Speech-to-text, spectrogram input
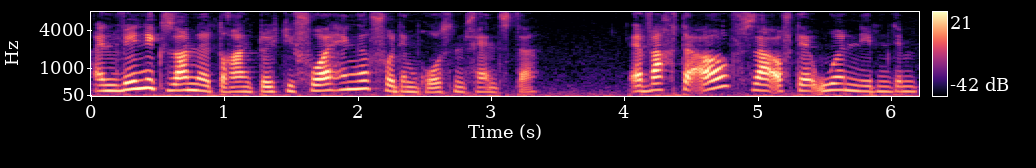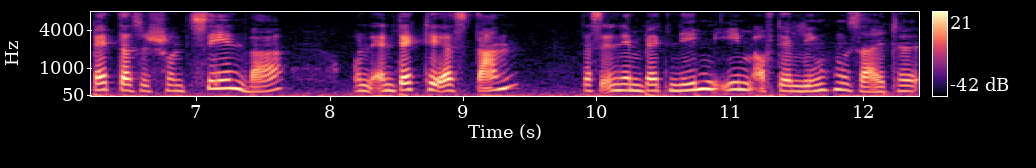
Ein wenig Sonne drang durch die Vorhänge vor dem großen Fenster. Er wachte auf, sah auf der Uhr neben dem Bett, dass es schon zehn war, und entdeckte erst dann, dass in dem Bett neben ihm auf der linken Seite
